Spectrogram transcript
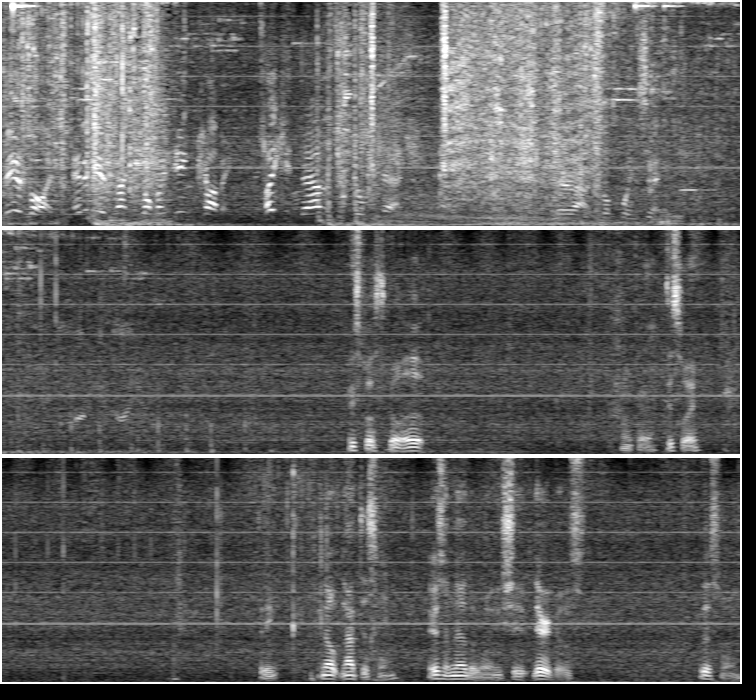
Be advised, enemy attack chopper incoming. Take it down and secure the cache. Clear out. Drop point. We're supposed to go up. Okay, this way. Think. Nope, not this one. There's another one. Shit. There it goes. This one.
